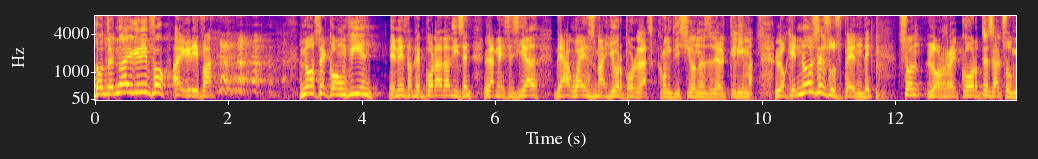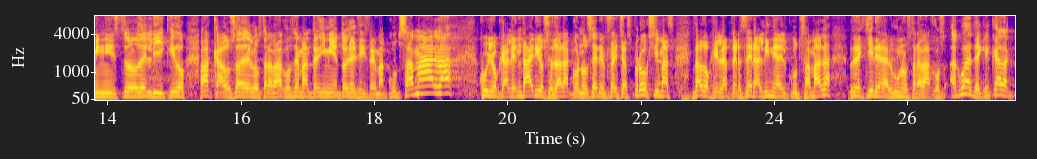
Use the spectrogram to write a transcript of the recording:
Donde no hay grifo, hay grifa. No se confíen. En esta temporada dicen la necesidad de agua es mayor por las condiciones del clima. Lo que no se suspende son los recortes al suministro de líquido a causa de los trabajos de mantenimiento en el sistema Kutsamala, cuyo calendario se dará a conocer en fechas próximas, dado que la tercera línea del Kutsamala requiere de algunos trabajos. Acuérdate que cada,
